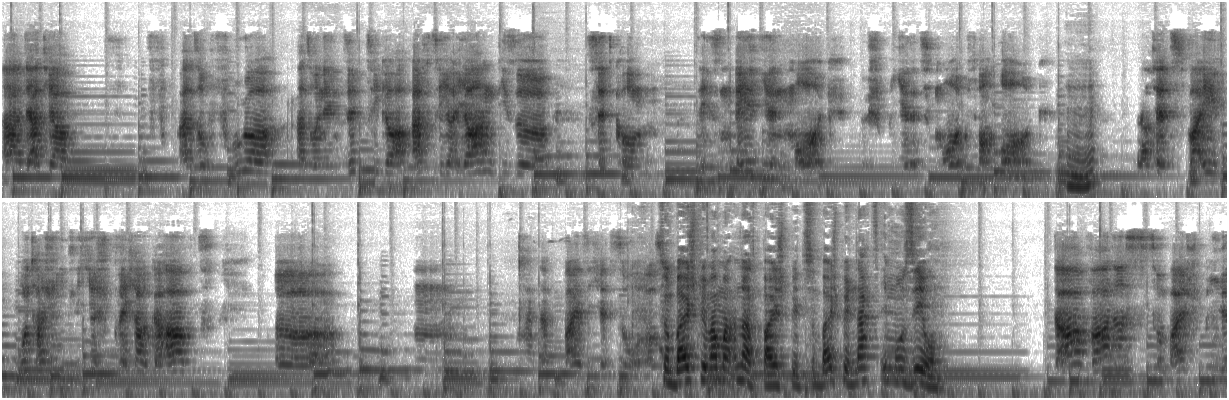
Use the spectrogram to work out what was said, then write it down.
Äh, der hat ja, also früher, also in den 70er, 80er Jahren, diese Sitcom, diesen Alien Morg gespielt, Morg vom Org. Mhm. Er hat jetzt zwei unterschiedliche Sprecher gehabt. Äh, das weiß ich jetzt so aus. Zum Beispiel war mal ein anderes Beispiel, zum Beispiel nachts im Museum. Da war das zum Beispiel,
